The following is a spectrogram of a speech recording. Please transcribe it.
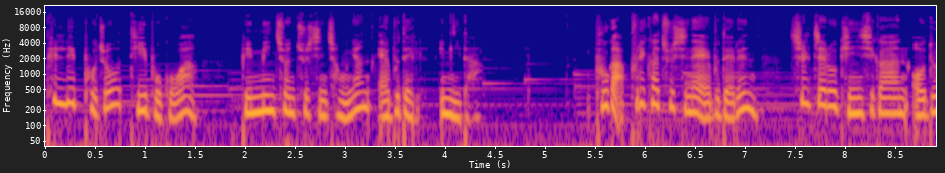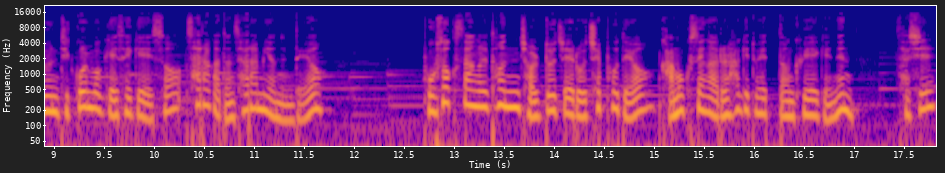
필립 포조 디 보르고와 빈민촌 출신 청년 에브델입니다. 북아프리카 출신의 에브델은 실제로 긴 시간 어두운 뒷골목의 세계에서 살아가던 사람이었는데요. 보석상을 턴 절도죄로 체포되어 감옥 생활을 하기도 했던 그에게는 사실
